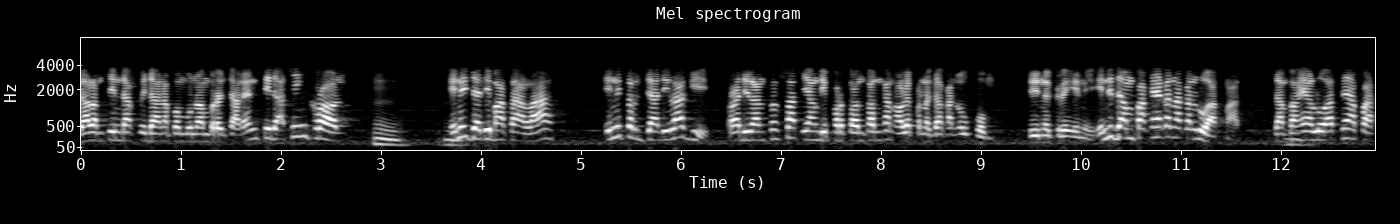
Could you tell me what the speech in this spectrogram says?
dalam tindak pidana pembunuhan berencana ini tidak sinkron. Ini jadi masalah ini terjadi lagi. Peradilan sesat yang dipertontonkan oleh penegakan hukum di negeri ini. Ini dampaknya kan akan luas mas dampaknya luasnya apa?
